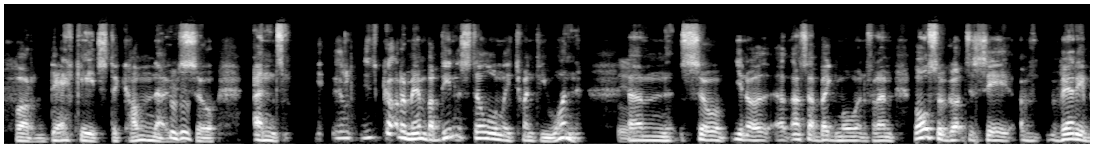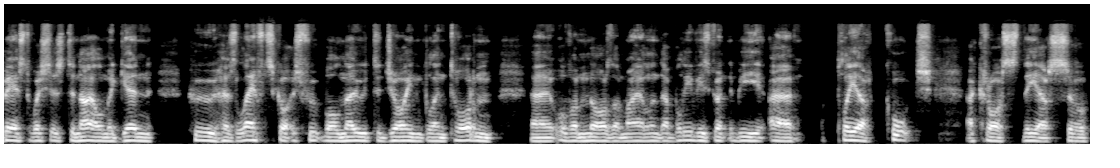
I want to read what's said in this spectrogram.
for decades to come now. so and you've got to remember Dean is still only 21 yeah. um, so you know that's a big moment for him. We've also got to say very best wishes to Niall McGinn who has left Scottish football now to join Glentoran uh, over Northern Ireland. I believe he's going to be a player coach across there. So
